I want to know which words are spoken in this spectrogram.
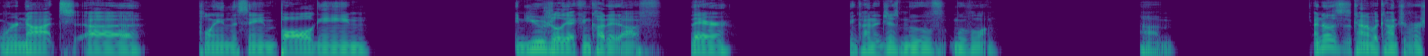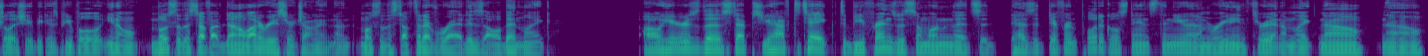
We're not uh playing the same ball game." And usually I can cut it off there and kind of just move move along. Um I know this is kind of a controversial issue because people, you know, most of the stuff I've done a lot of research on it, and uh, most of the stuff that I've read has all been like, "Oh, here's the steps you have to take to be friends with someone that's a, has a different political stance than you." And I'm reading through it, and I'm like, "No, no,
